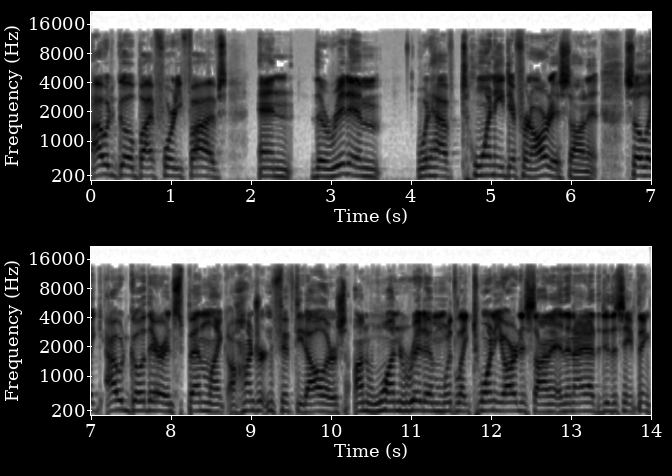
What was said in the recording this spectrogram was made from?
I would go buy forty fives, and the rhythm would have 20 different artists on it. So like I would go there and spend like $150 on one rhythm with like 20 artists on it and then I'd have to do the same thing.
